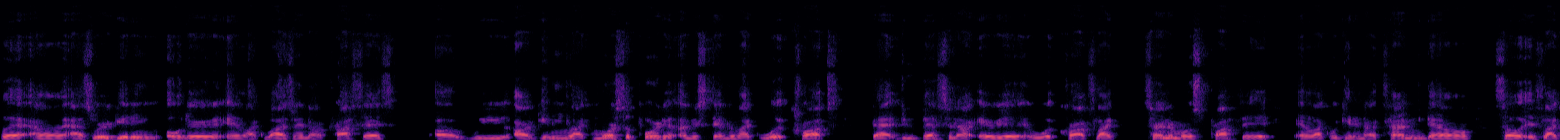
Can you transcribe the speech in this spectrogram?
But uh, as we're getting older and like wiser in our process, uh, we are getting like more support and understanding like what crops that do best in our area and what crops like turn the most profit and like we're getting our timing down. So it's like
